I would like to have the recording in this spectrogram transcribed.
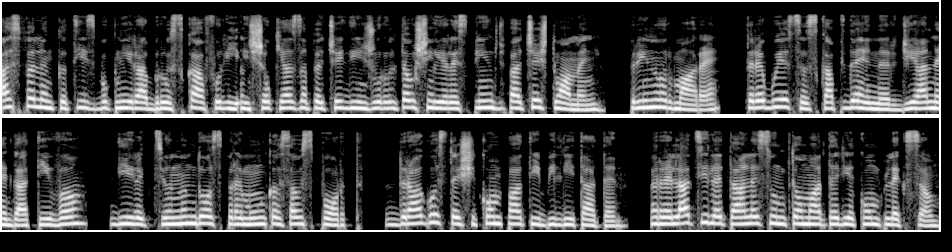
astfel încât izbucnirea bruscă a furiei îi șochează pe cei din jurul tău și îi respingi pe acești oameni. Prin urmare, trebuie să scapi de energia negativă, direcționând-o spre muncă sau sport, dragoste și compatibilitate. Relațiile tale sunt o materie complexă.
